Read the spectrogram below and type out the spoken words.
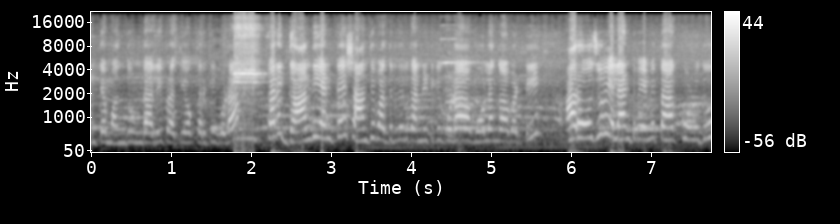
అంటే మందు ఉండాలి ప్రతి ఒక్కరికి కూడా. కానీ గాంధీ శాంతి భద్రతలకు అన్నిటికీ కూడా మూలం కాబట్టి ఆ రోజు ఎలాంటివేమీ ఏమీ తాకూడదు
